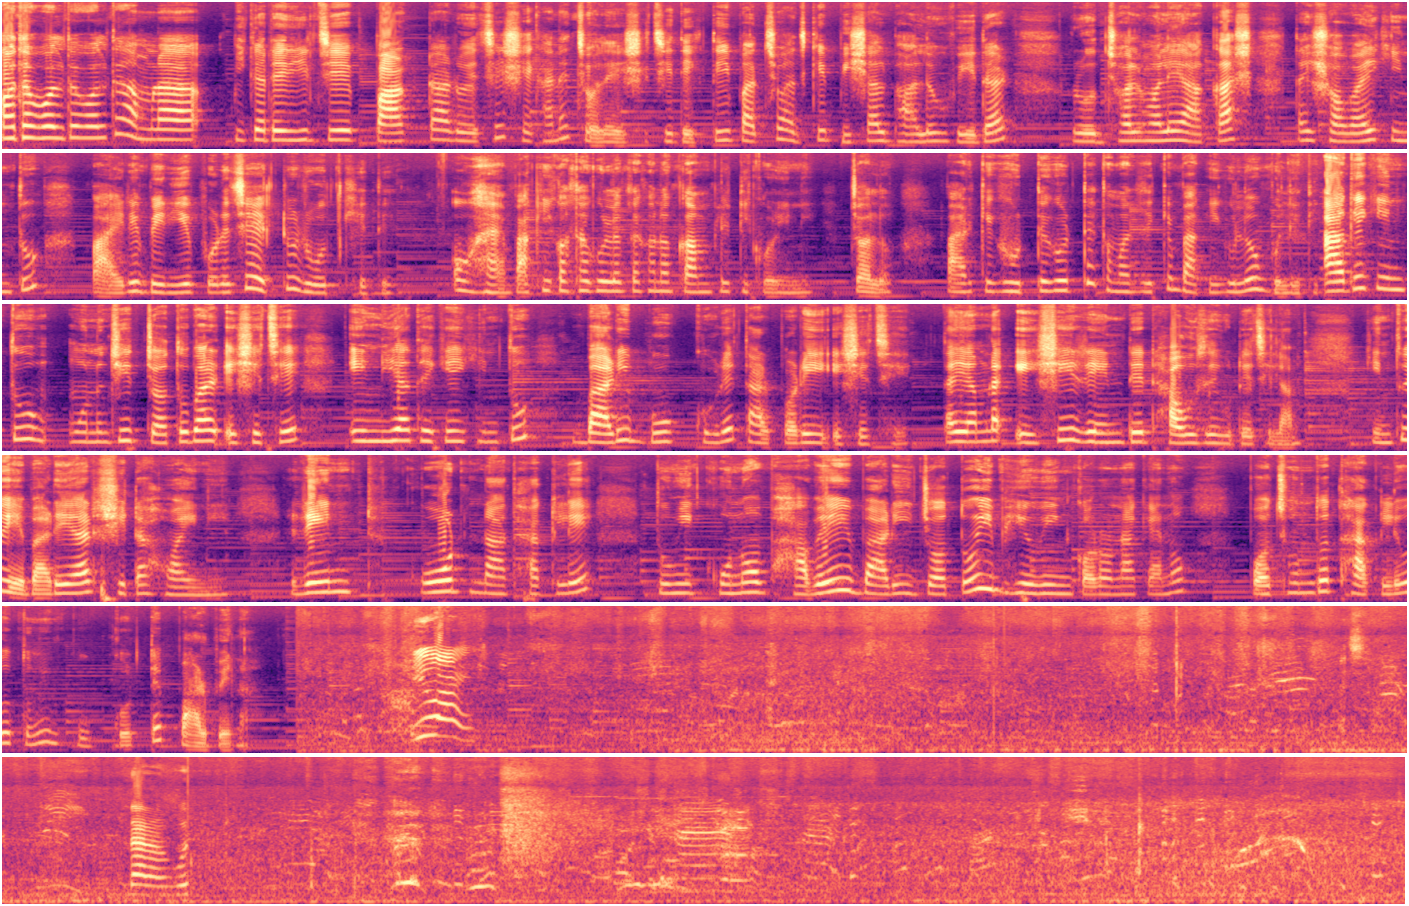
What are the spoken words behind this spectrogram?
কথা বলতে বলতে আমরা পিকারেরির যে পার্কটা রয়েছে সেখানে চলে এসেছি। দেখতেই পাচ্ছ আজকে বিশাল ভালো ওয়েদার রোদ ঝলমলে আকাশ তাই সবাই কিন্তু বাইরে বেরিয়ে পড়েছে একটু রোদ খেতে। ও হ্যাঁ বাকি কথাগুলো তো এখনও কমপ্লিটই করিনি। চলো, পার্কে ঘুরতে ঘুরতে তোমাদেরকে বাকিগুলোও বলে দিই। আগে কিন্তু মনোজিৎ যতবার এসেছে, ইন্ডিয়া থেকেই কিন্তু বাড়ি বুক করে তারপরেই এসেছে। তাই আমরা এসেই রেন্টেড হাউসে উঠেছিলাম। কিন্তু এবারে আর সেটা হয়নি। রেন্ট কোড না থাকলে তুমি কোনোভাবেই বাড়ি যতই ভিউইং করো না কেন, পছন্দ থাকলেও তুমি বুক করতে পারবে না। বল-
